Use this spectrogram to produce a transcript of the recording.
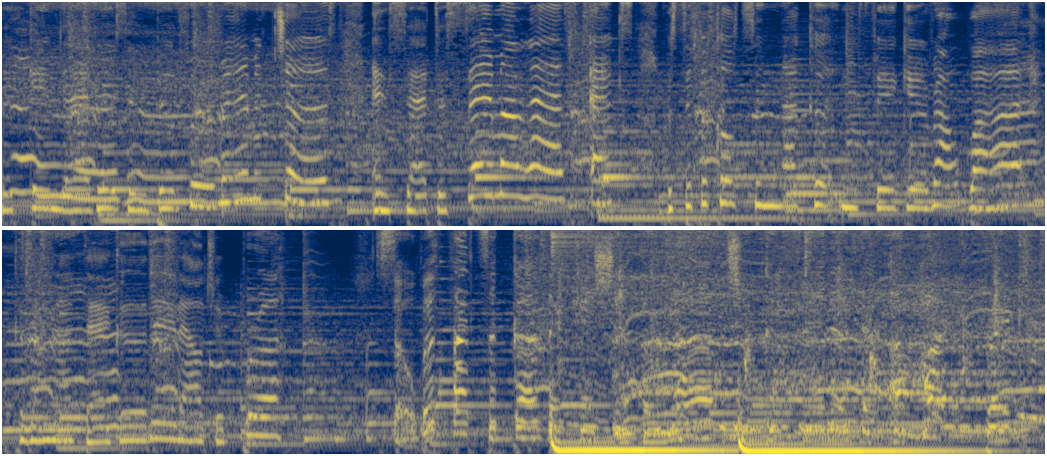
A game that isn't built for amateurs. And sad to say, my last ex was difficult and I couldn't figure out why. Cause I'm not that good at algebra. So if I took a vacation from love, would you consider that a heartbreak?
